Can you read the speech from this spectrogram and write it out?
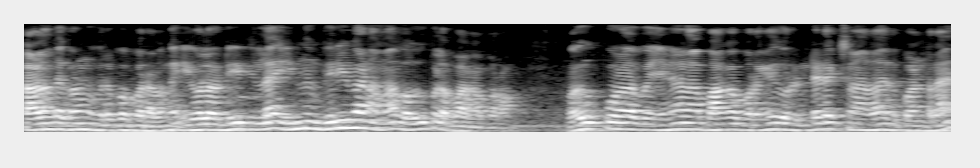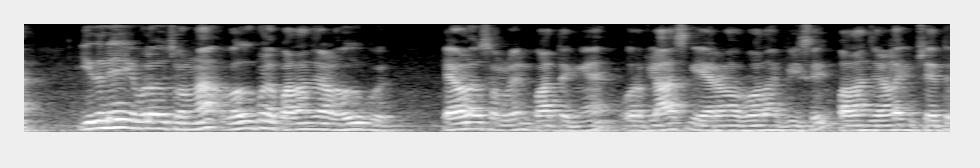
கலந்துக்கணும்னு விருப்பப்படுறவங்க இவ்வளோ டீட்டெயிலாக இன்னும் விரிவாக நம்ம வகுப்பில் பார்க்க போகிறோம் வகுப்பில் இப்போ என்னெல்லாம் பார்க்க போகிறோங்க இது ஒரு இன்ட்ரடக்ஷனாக தான் இது பண்ணுறேன் இதுலேயே இவ்வளவு சொன்னால் வகுப்பில் பதினஞ்சு நாள் வகுப்பு. எவ்வளோ சொல்லுவேன்னு பார்த்துக்குங்க. ஒரு கிளாஸுக்கு இரநூறுபா தான் ஃபீஸு பதினஞ்சு நாளைக்கு சேர்த்து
